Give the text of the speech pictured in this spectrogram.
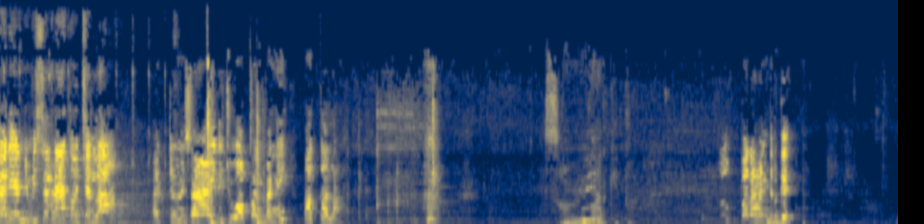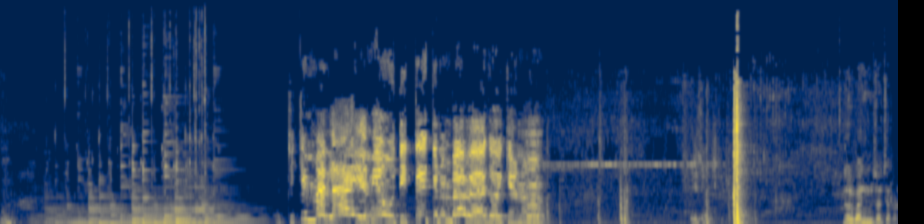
பெரிய நிமிஷம் வேக வச்சிடலாம். பத்து நிமிஷம் ஆயிடுச்சு. ஓப்பன் பண்ணி பார்க்கலாம். செம்மையா இருக்கு சூப்பரா வந்திருக்கு. சிக்கன் மேல எண்ணெயை ஊத்திட்டு திரும்ப Nol banyak misal cerah.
